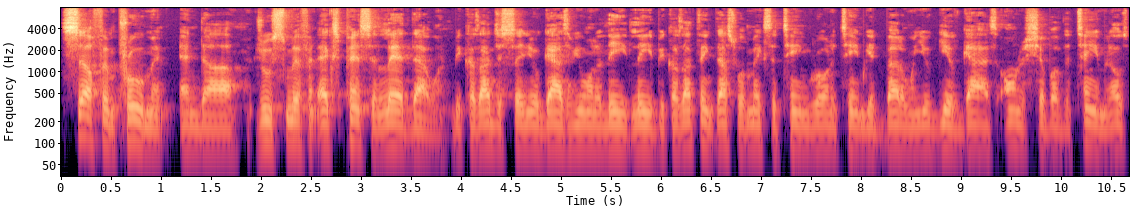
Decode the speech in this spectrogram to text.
self improvement. And uh, Dru Smith and X Pinson led that one because I just say, you guys, if you want to lead, lead because I think that's what makes a team grow and a team get better when you give guys ownership of the team. And those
